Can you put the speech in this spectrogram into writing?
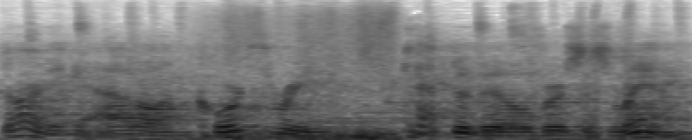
Starting out on court three, Capdeville versus Lamb.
